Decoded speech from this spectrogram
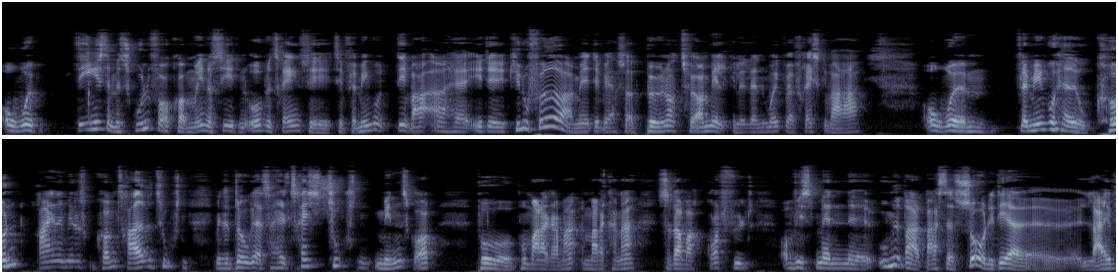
Og øh, det eneste, man skulle for at komme ind og se den åbne træning til, til Flamingo, det var at have et øh, kilo fødevarer med. Det var så bønner, tørmælk eller andet. Det må ikke være friske varer. Og øh, Flamingo havde jo kun regnet med, at der skulle komme 30.000, men der dukkede altså 50.000 mennesker op på, på Maracanã, så der var godt fyldt. Og hvis man øh, umiddelbart bare sad så det der øh, live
